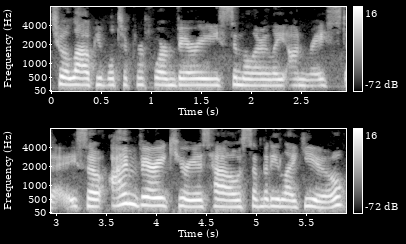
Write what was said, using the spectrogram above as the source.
to allow people to perform very similarly on race day. So I'm very curious how somebody like you,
